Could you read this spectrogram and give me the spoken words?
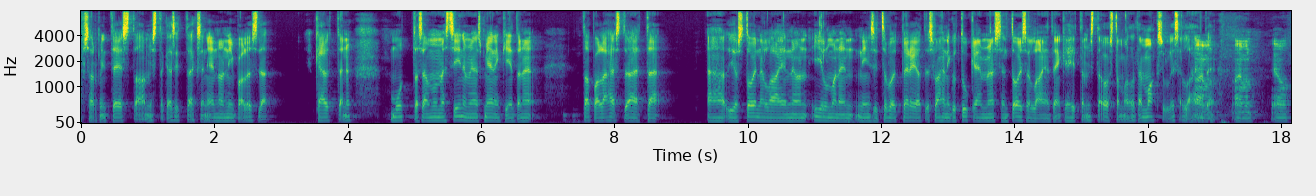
F-Sharpin testaamista käsittääkseni. En ole niin paljon sitä käyttänyt, mutta se on mun mielestä siinä mielessä mielenkiintoinen tapa lähestyä, että ää, jos toinen laajenne on ilmainen, niin sitten sä voit periaatteessa vähän niin kuin tukea myös sen toisen laajenteen kehittämistä ostamalla tämän maksullisen laajenteen. Aivan, aivan joo.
